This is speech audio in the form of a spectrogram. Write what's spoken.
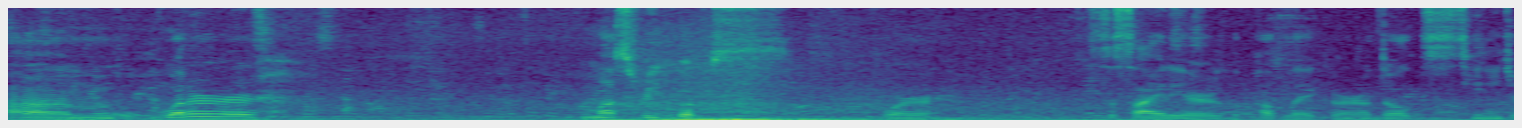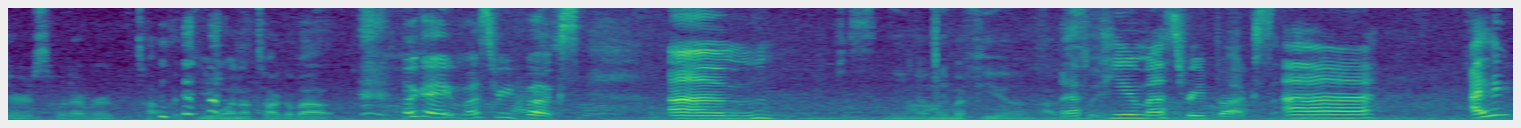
Um, what are must read books for society or the public or adults, teenagers, whatever topic you want to talk about. Okay, must read books. Um, Just you know, name a few. Obviously. a few must read books. Uh, I think,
